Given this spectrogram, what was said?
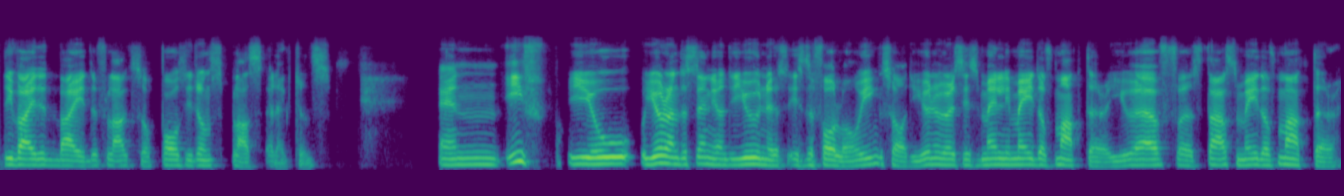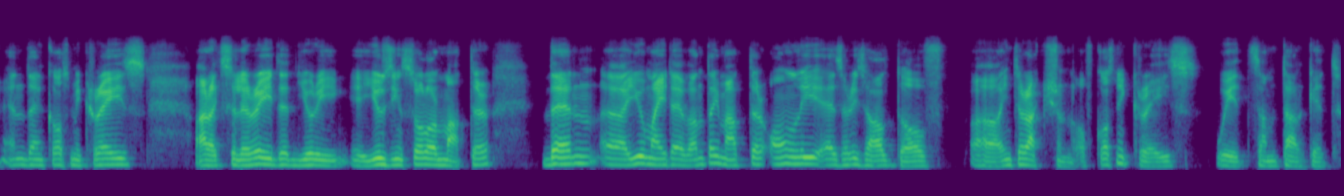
divided by the flux of positrons plus electrons. And if you your understanding of the universe is the following, so the universe is mainly made of matter. You have uh, stars made of matter, and then cosmic rays are accelerated during uh, using solar matter. Then uh, you might have antimatter only as a result of uh, interaction of cosmic rays with some target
